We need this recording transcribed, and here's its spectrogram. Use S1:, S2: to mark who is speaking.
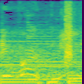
S1: dirty work.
